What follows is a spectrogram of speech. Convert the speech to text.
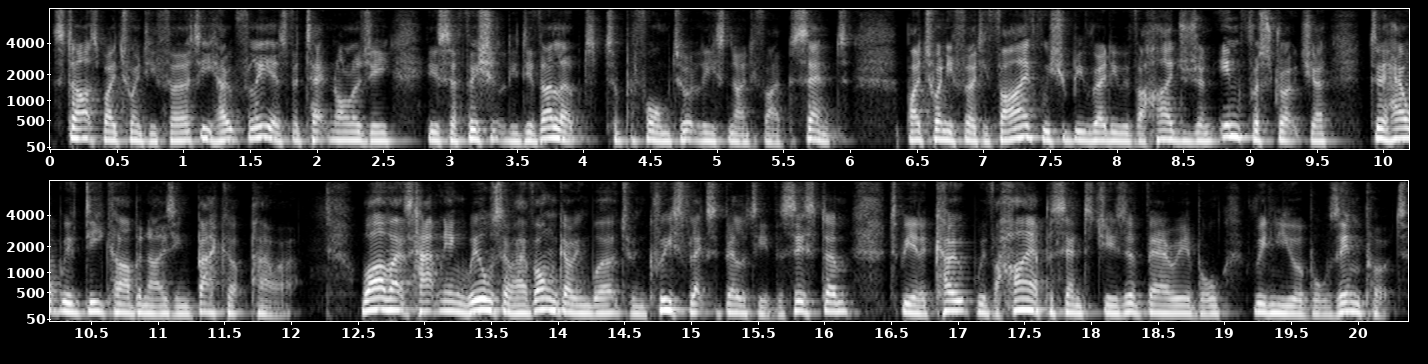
starts by 2030, hopefully, as the technology is sufficiently developed to perform to at least 95%. By 2035, we should be ready with a hydrogen infrastructure to help with decarbonising backup power. While that's happening, we also have ongoing work to increase flexibility of the system to be able to cope with the higher percentages of variable renewables input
